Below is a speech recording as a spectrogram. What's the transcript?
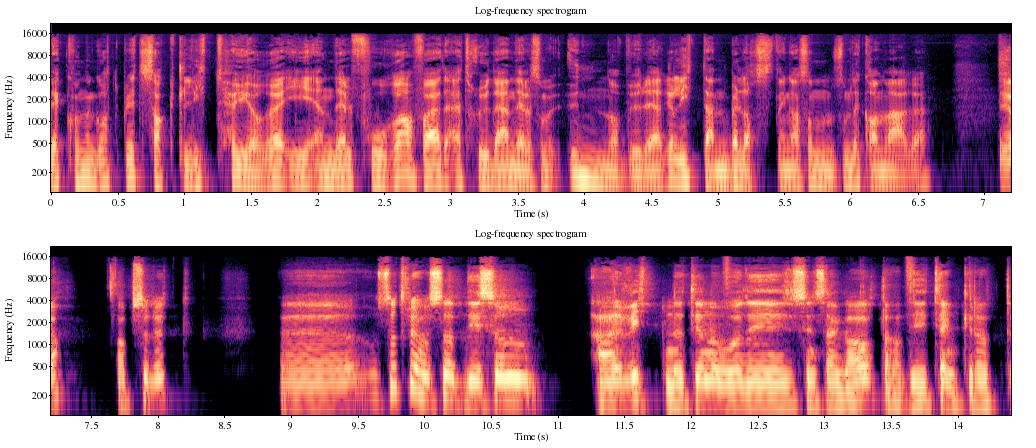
Det kunne godt blitt sagt litt høyere i en del fora, for jeg, jeg tror det er en del som undervurderer litt den belastninga som, som, det kan være. Ja, absolutt. Eh, og så tror jeg også at de som er vitne til noe de syns er galt, da, de tenker at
